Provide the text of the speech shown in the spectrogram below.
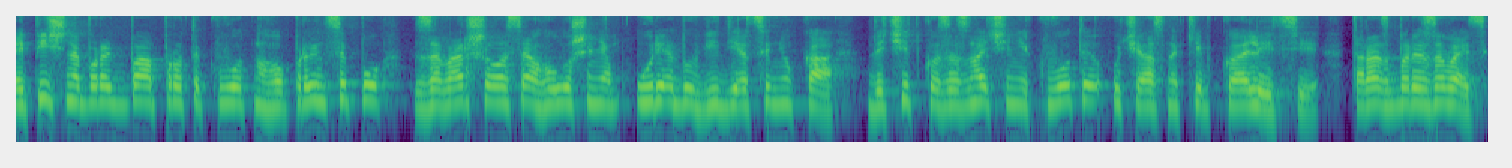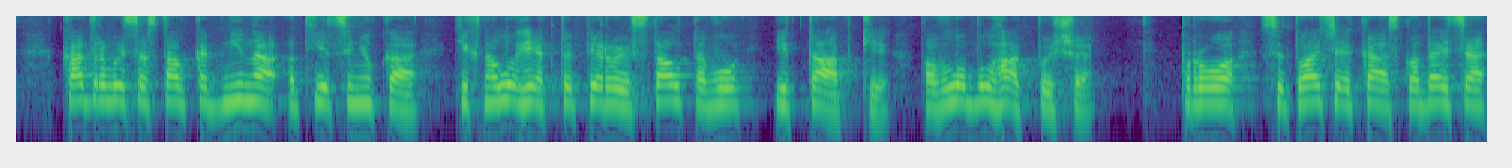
Епічна боротьба проти квотного принципу завершилася оголошенням уряду від Яценюка, де чітко зазначені квоти учасників коаліції. Тарас Березовець, кадровий состав Кабміна від Яценюка, технологія «Хто перший встав, того і тапки». Павло Булгак пише про ситуацію, яка складається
